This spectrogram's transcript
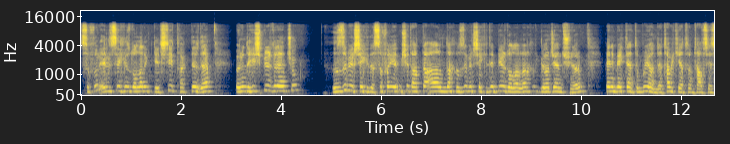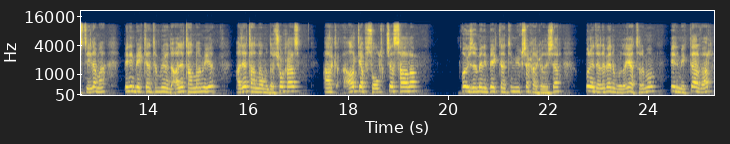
0.58 doları geçtiği takdirde önünde hiçbir direnç yok. Hızlı bir şekilde 0.77 hatta anında hızlı bir şekilde 1 dolarlar göreceğini düşünüyorum. Benim beklentim bu yönde. Tabii ki yatırım tavsiyesi değil ama benim beklentim bu yönde. Adet anlamı adet anlamında çok az. Altyapısı oldukça sağlam. O yüzden benim beklentim yüksek arkadaşlar. Bu nedenle benim burada yatırımım bir miktar var.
